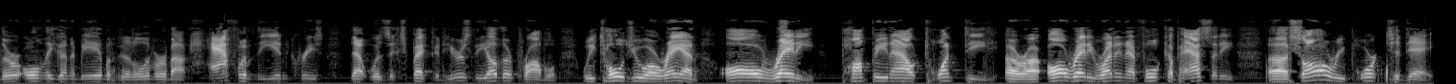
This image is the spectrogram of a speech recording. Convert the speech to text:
they're only going to be able to deliver about half of the increase that was expected. Here's the other problem. We told you Iran already pumping out 20 or uh, already running at full capacity. Uh, saw a report today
